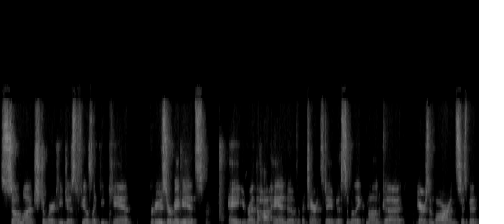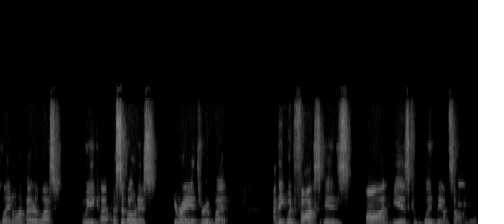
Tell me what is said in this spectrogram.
so much to where he just feels like he can't produce. Or maybe it's, hey, you read the hot hand of a Terrence Davis, a Malik Monk, uh, Harrison Barnes has been playing a lot better the last week. Uh, a Sabonis, you're running it through. But I think when Fox is on, he is completely unstoppable.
